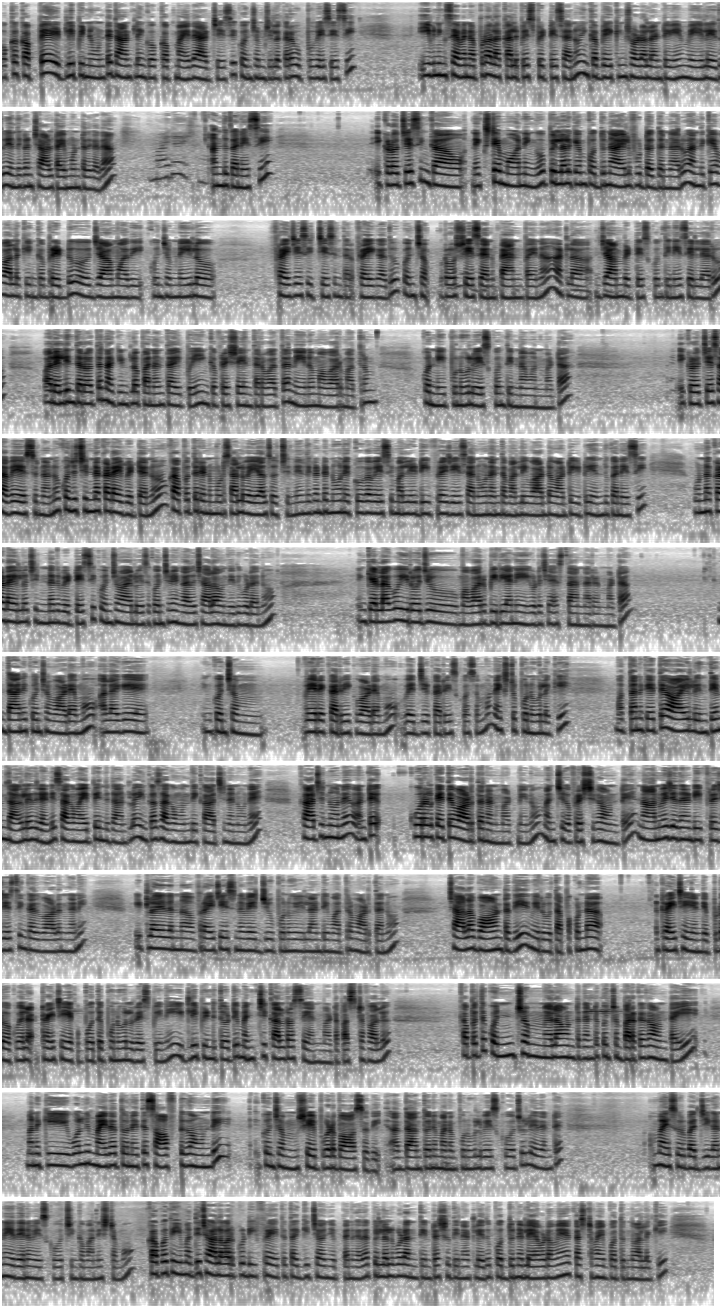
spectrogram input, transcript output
ఒక కప్పే ఇడ్లీ పిండి ఉంటే దాంట్లో ఇంకొక కప్ మైదా యాడ్ చేసి కొంచెం జీలకర్ర ఉప్పు వేసేసి ఈవినింగ్ సెవెన్ అప్పుడు అలా కలిపేసి పెట్టేశాను. ఇంకా బేకింగ్ సోడా లాంటివి ఏం వేయలేదు ఎందుకంటే చాలా టైం ఉంటుంది కదా. అందుకనేసి ఇక్కడ వచ్చేసి ఇంకా నెక్స్ట్ డే మార్నింగ్ పిల్లలకేం పొద్దున్న ఆయిల్ ఫుడ్ వద్దన్నారు. అందుకే వాళ్ళకి ఇంకా బ్రెడ్ జాము అది కొంచెం నెయ్యిలో ఫ్రై చేసి ఇచ్చేసిన తర్వాత ఫ్రై కాదు కొంచెం రోస్ట్ చేశాను ప్యాన్ పైన. అట్లా జామ్ పెట్టేసుకొని తినేసి వెళ్ళారు. వాళ్ళు వెళ్ళిన తర్వాత నాకు ఇంట్లో పని అంతా అయిపోయి ఇంకా ఫ్రెష్ అయిన తర్వాత నేను మా వారు మాత్రం కొన్ని పునుగులు వేసుకొని తిన్నామన్నమాట. ఇక్కడ వచ్చేసి అవే వేస్తున్నాను. కొంచెం చిన్న కడాయి పెట్టాను. కాకపోతే రెండు మూడు సార్లు వేయాల్సి వచ్చింది. ఎందుకంటే నూనె ఎక్కువగా వేసి మళ్ళీ డీప్ ఫ్రై చేసి ఆ నూనె అంతా మళ్ళీ వాడడం అటు ఇటు ఎందుకనేసి ఉన్న కడాయిలో చిన్నది పెట్టేసి కొంచెం ఆయిల్ వేసి కొంచెమేం కాదు చాలా ఉంది ఇది కూడాను. ఇంకెలాగో ఈరోజు మా వారు బిర్యానీ కూడా చేస్తా అన్నారనమాట దానికి కొంచెం వాడాము. అలాగే ఇంకొంచెం వేరే కర్రీకి వాడాము వెజ్ కర్రీస్ కోసము. నెక్స్ట్ పునుగులకి మొత్తానికైతే ఆయిల్ ఇంతేం తాగలేదు రండి. సగం అయిపోయింది దాంట్లో. ఇంకా సగం ఉంది కాచిన నూనె. కాచిన నూనె అంటే కూరలకైతే వాడతాను అనమాట నేను. మంచిగా ఫ్రెష్గా ఉంటే. నాన్ వెజ్ ఏదైనా డీప్ ఫ్రై చేస్తే ఇంకా అది వాడను కానీ ఇట్లా ఏదన్నా ఫ్రై చేసిన వెజ్ పునుగులు ఇలాంటివి మాత్రం వాడతాను. చాలా బాగుంటుంది. మీరు తప్పకుండా ట్రై చేయండి ఎప్పుడు. ఒకవేళ ట్రై చేయకపోతే పునుగుల రెసిపీని. ఇడ్లీ పిండితోటి మంచి కలర్ వస్తాయి అన్నమాట ఫస్ట్ ఆఫ్ ఆల్. కాకపోతే కొంచెం ఎలా ఉంటుందంటే కొంచెం బరకగా ఉంటాయి. మనకి ఓన్లీ మైదాతోనైతే సాఫ్ట్గా ఉండి కొంచెం షేప్ కూడా బాగా వస్తుంది. దాంతోనే మనం పునుగులు వేసుకోవచ్చు లేదంటే మైసూర్ బజ్జీ కానీ ఏదైనా వేసుకోవచ్చు ఇంకా మన ఇష్టము. కాకపోతే ఈ మధ్య చాలా వరకు డీప్ ఫ్రై అయితే తగ్గించామని చెప్పాను కదా పిల్లలు కూడా అంత ఇంట్రెస్ట్ తినట్లేదు. పొద్దున్నే లేవడమే కష్టమైపోతుంది వాళ్ళకి.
